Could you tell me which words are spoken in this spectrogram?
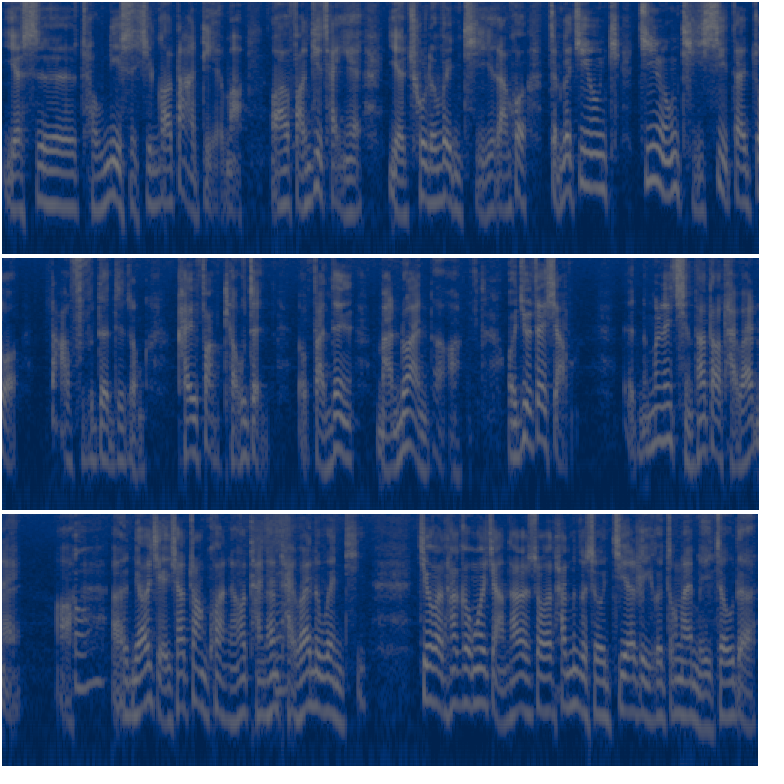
也是从历史新高大跌嘛啊，房地产业也出了问题，然后整个金融体金融体系在做大幅的这种开放调整，反正蛮乱的啊。我就在想，呃，能不能请他到台湾来啊？呃，了解一下状况，然后谈谈台湾的问题。结果他跟我讲，他说他那个时候接了一个中南美洲的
